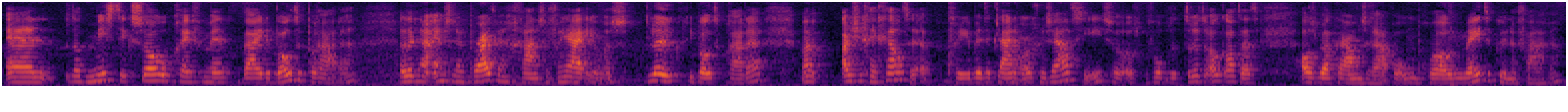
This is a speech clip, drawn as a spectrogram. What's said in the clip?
En dat miste ik zo op een gegeven moment bij de botenparade. Dat ik naar Amsterdam Pride ben gegaan. Zo van, ja jongens, leuk die botenparade. Maar als je geen geld hebt, of je bent een kleine organisatie, zoals bijvoorbeeld de Trut ook altijd alles bij elkaar moest rapen om gewoon mee te kunnen varen,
